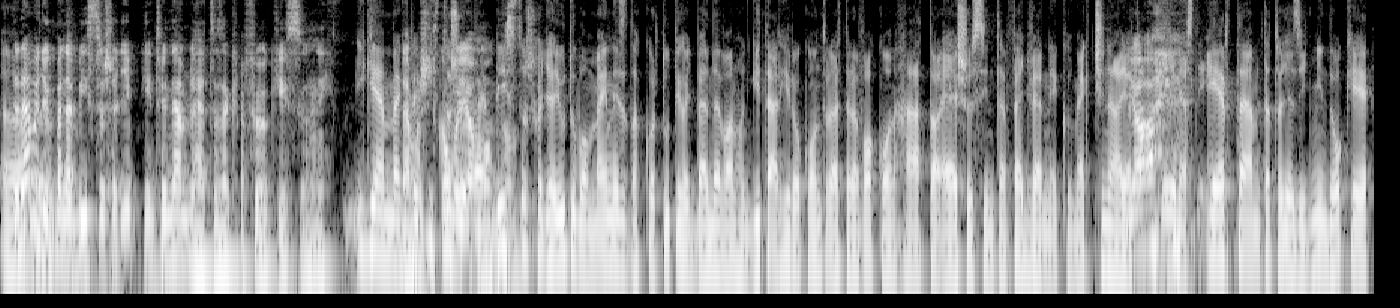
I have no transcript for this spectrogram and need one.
de nem vagyok benne biztos egyébként, hogy nem lehet ezekre fölkészülni. Igen, meg De most biztos, komolyan mondom. biztos, hogy ha YouTube-on megnézed, akkor tudni, hogy benne van, hogy Guitar Hero kontrollertel vakon háttal első szinten fegyver nélkül megcsinálja. Ja. Tehát én ezt értem, tehát hogy ez így mind oké. Okay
